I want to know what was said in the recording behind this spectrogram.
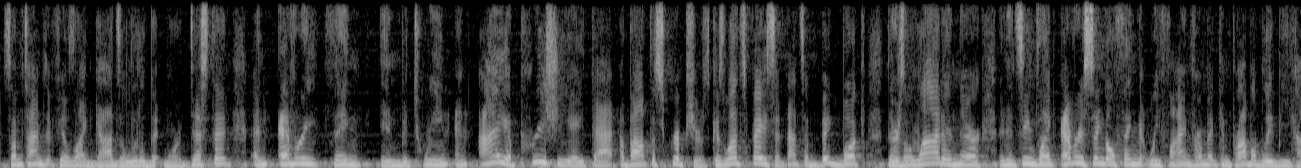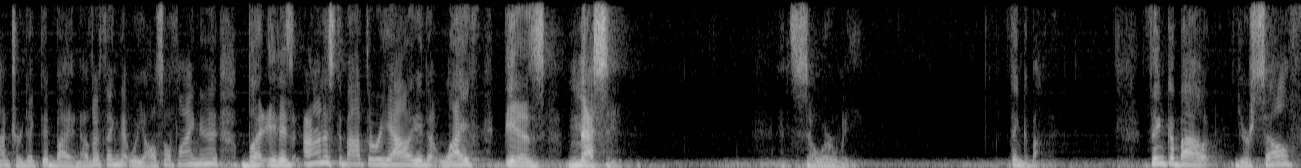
Sometimes it feels like God's a little bit more distant, and everything in between. And I appreciate that about the scriptures, because let's face it, that's a big book. There's a lot in there, and it seems like every single thing that we find from it can probably be contradicted by another thing that we also find in it. But it is honest about the reality that life is messy. And so are we. Think about it. Think about yourself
